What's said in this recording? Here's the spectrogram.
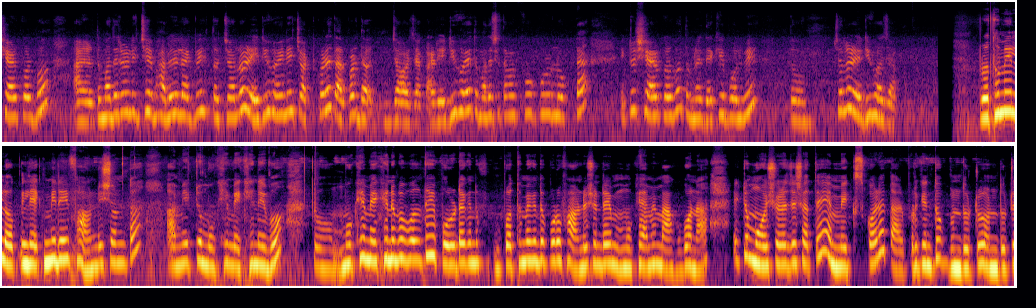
শেয়ার করব। আর তোমাদেরও নিশ্চয়ই ভালোই লাগবে। তো চলো রেডি হয়ে নিই, চট করে তারপর যাওয়া যাক। আর রেডি হয়ে তোমাদের সাথে আমার পুরো পুরো লোকটা একটু শেয়ার করব, তোমরা দেখে বলবে। তো চলো রেডি হওয়া যাক। প্রথমে লেকমির এই ফাউন্ডেশনটা আমি একটু মুখে মেখে নেব। তো মুখে মেখে নেব বলতে পুরোটা কিন্তু প্রথমে কিন্তু পুরো ফাউন্ডেশনটাই মুখে আমি মাখবো না। একটু ময়শ্চারাইজারের সাথে মিক্স করে তারপর কিন্তু দুটো দুটো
